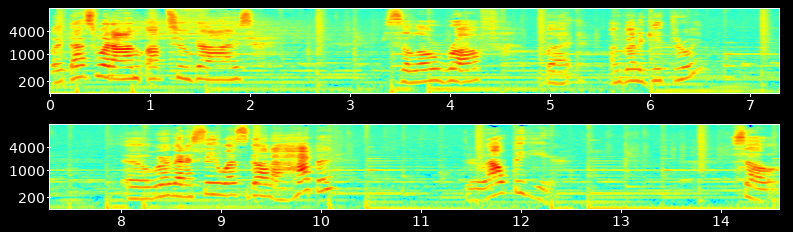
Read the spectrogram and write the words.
but that's what I'm up to, guys. It's a little rough, but I'm going to get through it. And we're going to see what's going to happen throughout the year. So,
